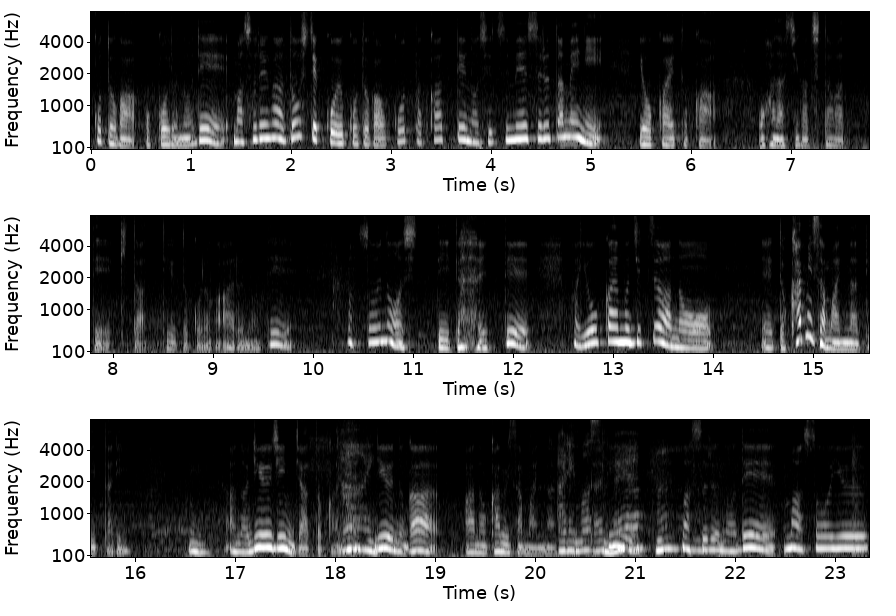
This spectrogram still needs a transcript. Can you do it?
ことが起こるので、まあ、それがどうしてこういうことが起こったかっていうのを説明するために妖怪とかお話が伝わってきたっていうところがあるので、まあ、そういうのを知っていただいて、まあ、妖怪も実はあの、えー、と神様になっていたり、うん、あの竜神社とかね、はい、竜があの神様になっていたり、ね。うん、まあ、するので、まあ、そういう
